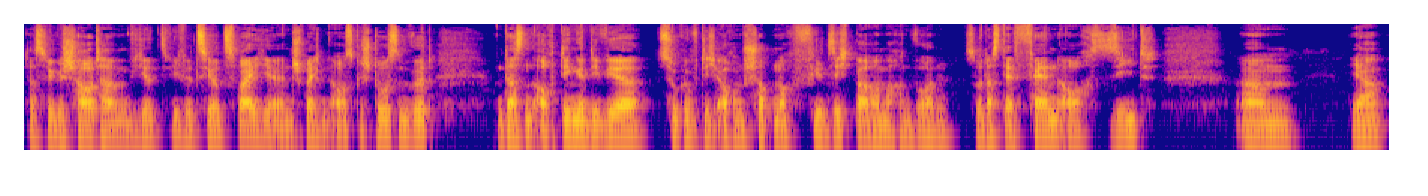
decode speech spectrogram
dass wir geschaut haben, wie, wie viel CO2 hier entsprechend ausgestoßen wird. Und das sind auch Dinge, die wir zukünftig auch im Shop noch viel sichtbarer machen wollen, so dass der Fan auch sieht, ähm, ja,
